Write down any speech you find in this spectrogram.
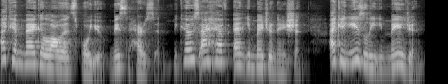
I can make allowance for you, Miss Harrison, because I have an imagination. I can easily imagine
